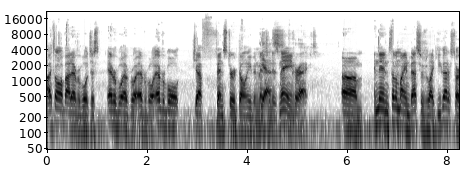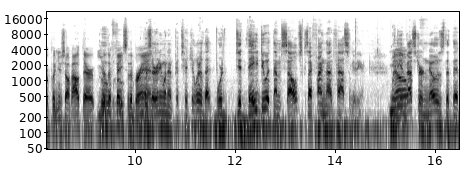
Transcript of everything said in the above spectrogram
it's all about Everbowl, just Everbowl, Everbowl, Everbowl, Everbowl. Jeff Fenster, don't even mention yes, his name. Correct. Um, and then some of my investors were like, you got to start putting yourself out there. You're Who- the face who- of the brand. Was there anyone in particular that were did they do it themselves? Because I find that fascinating. When the investor knows that, that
